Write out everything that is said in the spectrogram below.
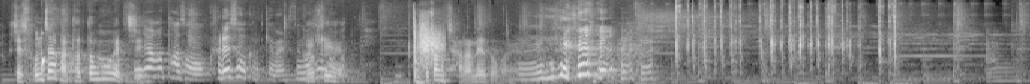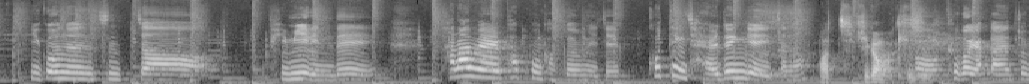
그치 손자 같았던 거겠지. 손자 같아서 그래서 그렇게 말씀하신 그렇게- 것 같아. 포장 잘하네 너가. 음. 이거는 진짜 비밀인데 카라멜 팝콘 가끔 이제 코팅 잘 된 게 있잖아. 맞지 기가 막히지 어, 그거 약간 좀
